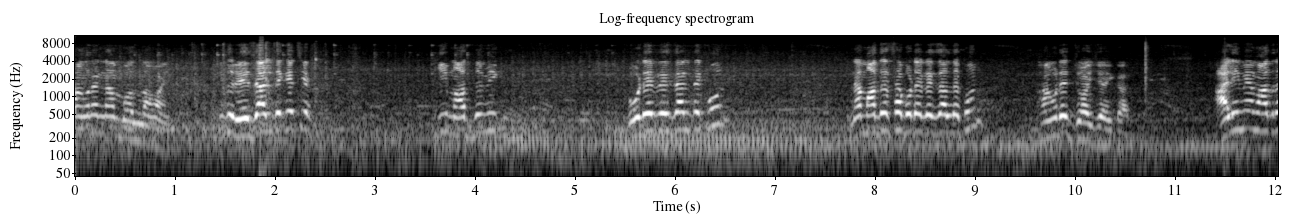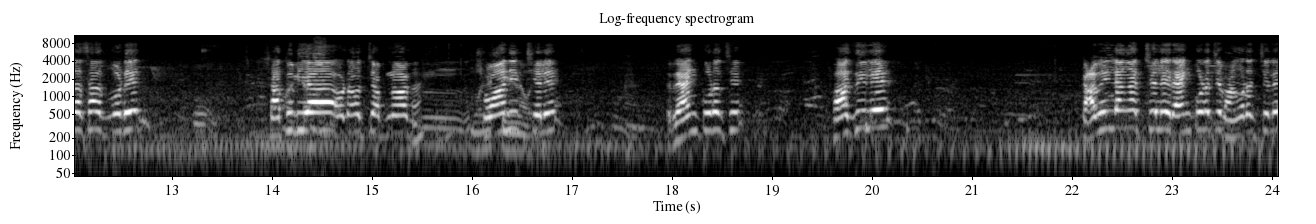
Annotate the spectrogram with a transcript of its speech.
ভাঙরের নাম বদনাম হয়। কিন্তু রেজাল্ট দেখেছে কি মাধ্যমিক বোর্ডের রেজাল্ট দেখুন? না মাদ্রাসা বোর্ডের রেজাল্ট দেখুন? ভাঙড়ের জয় জয়কার আলিমে মাদ্রাসা বোর্ডের সাতুলিয়া ওটা হচ্ছে আপনার সোয়ানির ছেলে র্যাঙ্ক করেছে। ফাজিলে কামিলডাঙ্গার ছেলে র্যাঙ্ক করেছে ভাঙড়ের ছেলে।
